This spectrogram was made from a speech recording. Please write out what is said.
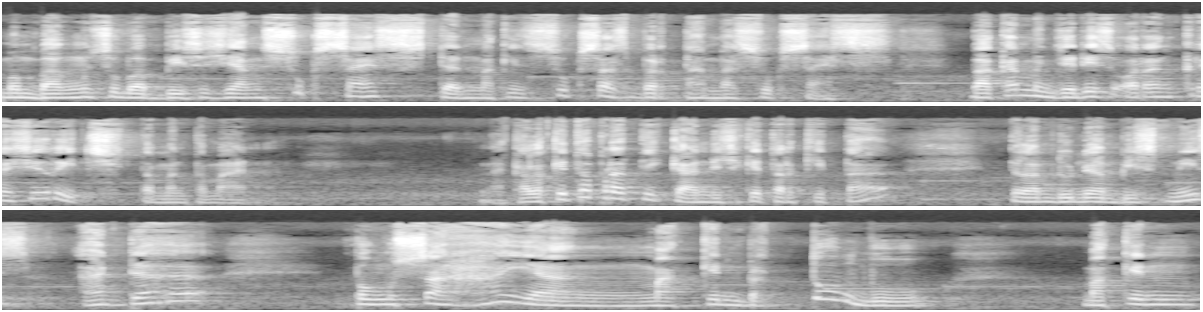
membangun sebuah bisnis yang sukses dan makin sukses bertambah sukses. Bahkan menjadi seorang crazy rich, teman-teman. Nah, kalau kita perhatikan di sekitar kita dalam dunia bisnis ada pengusaha yang makin bertumbuh, makin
